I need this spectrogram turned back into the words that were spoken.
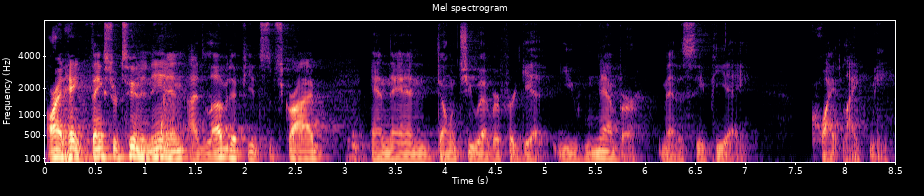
All right, hey, thanks for tuning in. I'd love it if you'd subscribe. And then don't you ever forget, you've never met a CPA quite like me.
